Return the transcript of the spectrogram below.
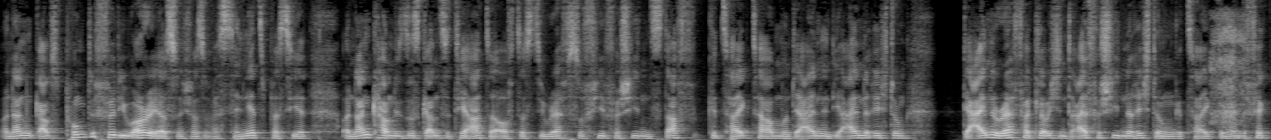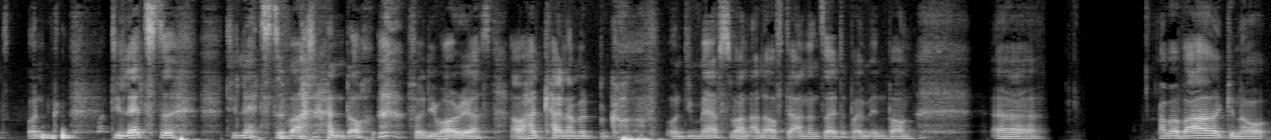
Und dann gab es Punkte für die Warriors und ich war so, was ist denn jetzt passiert? Und dann kam dieses ganze Theater auf, dass die Refs so viel verschiedenen Stuff gezeigt haben und der eine in die eine Richtung. Der eine Ref hat, glaube ich, in drei verschiedene Richtungen gezeigt im Endeffekt. Und die letzte, die letzte war dann doch für die Warriors, aber hat keiner mitbekommen. Und die Mavs waren alle auf der anderen Seite beim Inbauen. Äh, aber war genau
